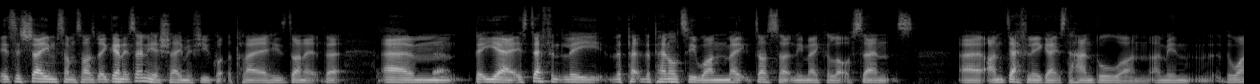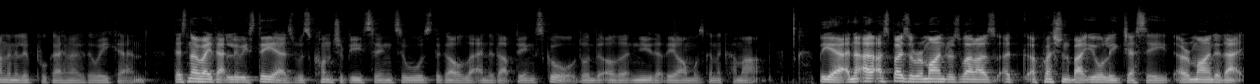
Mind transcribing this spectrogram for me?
it's a shame sometimes, but again, it's only a shame if you've got the player who's done it. But um, yeah. but yeah, it's definitely the the penalty one make, does certainly make a lot of sense. Uh, I'm definitely against the handball one. I mean, the one in the Liverpool game over the weekend. There's no way that Luis Diaz was contributing towards the goal that ended up being scored, or, the, or that knew that the arm was going to come up. But yeah, and I, I suppose a reminder as well. I was a, a, question about your league, Jessy. A reminder that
